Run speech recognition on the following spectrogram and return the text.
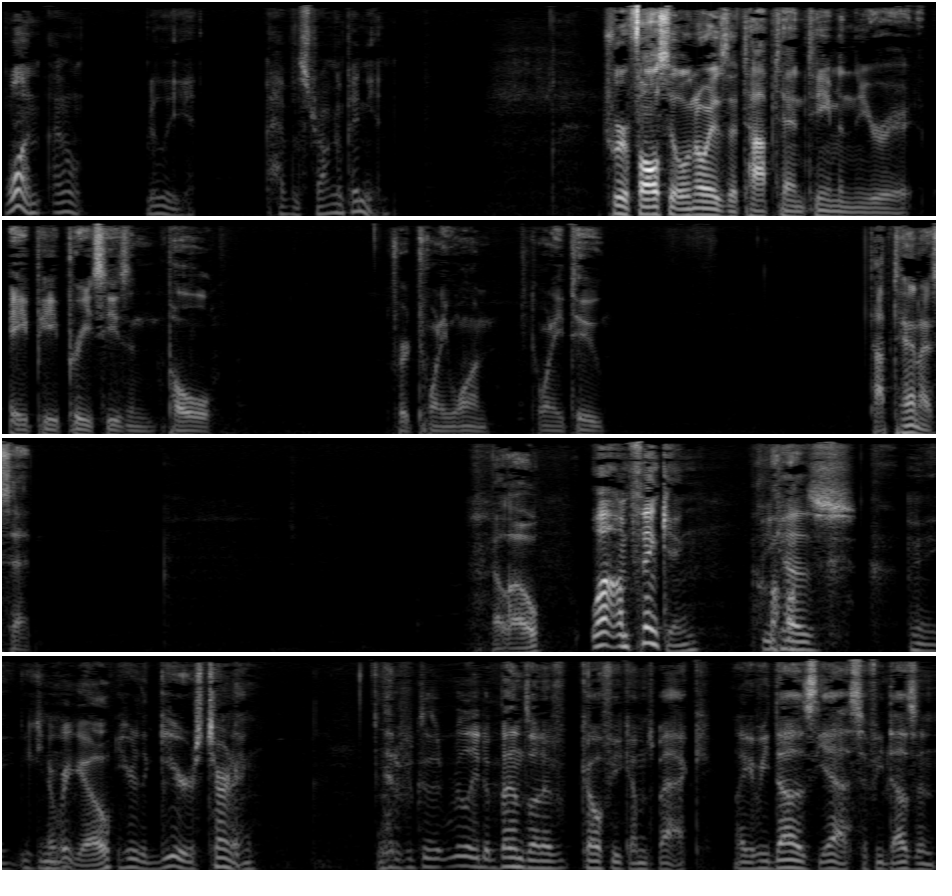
One, I don't really have a strong opinion. True or false, Illinois is a top 10 team in your AP preseason poll for 21, 22. Top 10, I said. Hello? Well, I'm thinking because I mean, you can we go. hear the gears turning. And because it really depends on if Kofi comes back. Like if he does, yes. If he doesn't,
